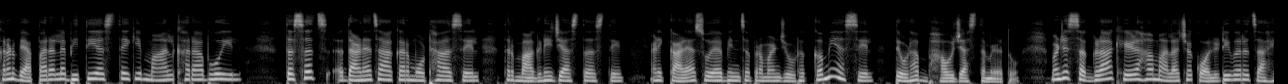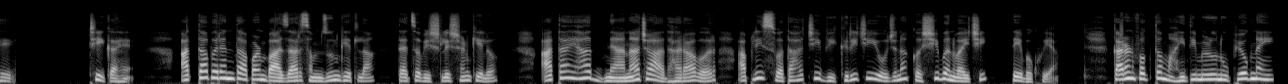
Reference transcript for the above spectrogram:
कारण व्यापाराला भीती असते की माल खराब होईल. तसंच दाण्याचा आकार मोठा असेल तर मागणी जास्त असते आणि काळ्या सोयाबीनचं प्रमाण जेवढं कमी असेल तेवढा भाव जास्त मिळतो. म्हणजे सगळा खेळ हा मालाच्या क्वालिटीवरच आहे. ठीक आहे. आत्तापर्यंत आपण बाजार समजून घेतला. त्याचं विश्लेषण केलं. आता ह्या ज्ञानाच्या आधारावर आपली स्वतःची विक्रीची योजना कशी बनवायची ते बघूया. कारण फक्त माहिती मिळून उपयोग नाही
